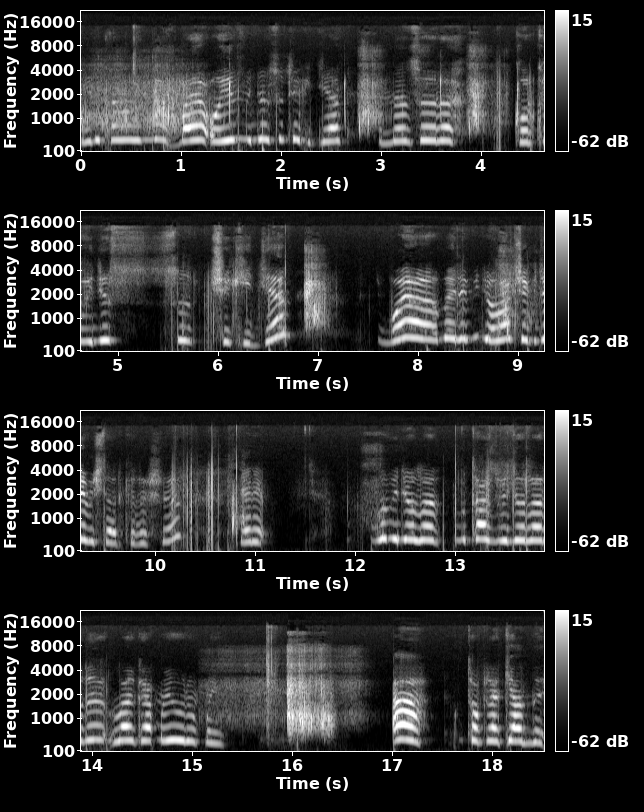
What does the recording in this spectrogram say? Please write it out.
yeni kanalımda baya oyun videosu çekeceğim. Bundan sonra korku videosu çekeceğim. Baya böyle videolar çekeceğim işte arkadaşlar. Yani bu videolar bu tarz videolarda like atmayı unutmayın. Aa toprak yandı.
